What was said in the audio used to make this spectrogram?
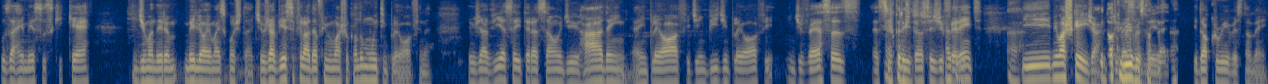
os arremessos que quer de maneira melhor e mais constante. Eu já vi esse Philadelphia me machucando muito em playoff, né? Eu já vi essa iteração de Harden é, em playoff, de Embiid em playoff, em diversas é, circunstâncias é diferentes. É e me machuquei já. E Doc Rivers vezes. também, né? E Doc Rivers também.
